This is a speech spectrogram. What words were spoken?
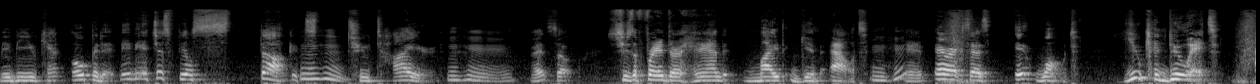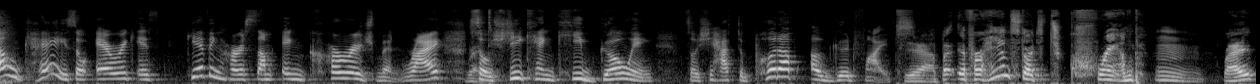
Maybe you can't open it. Maybe it just feels stuck. It's mm-hmm. too tired. Mm-hmm. Right? So she's afraid their hand might give out. Mm-hmm. And Eric says, it won't. You can do it. Okay, so Eric is giving her some encouragement, right? So she can keep going. So she has to put up a good fight. Yeah, but if her hand starts to cramp, mm. right?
